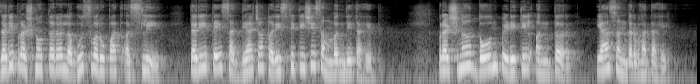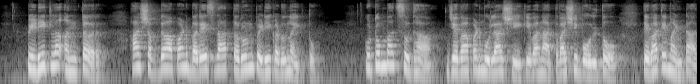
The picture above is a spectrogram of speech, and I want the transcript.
जरी प्रश्नोत्तरं लघु स्वरूपात असली तरी ते सध्याच्या परिस्थितीशी संबंधित आहेत. प्रश्न दोन पिढीतील अंतर या संदर्भात आहे. पिढीतलं अंतर हा शब्द आपण बरेचदा तरुण पिढीकडून ऐकतो. कुटुंबात सुद्धा जेव्हा आपण मुलाशी किंवा नातवाशी बोलतो तेव्हा ते म्हणतात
